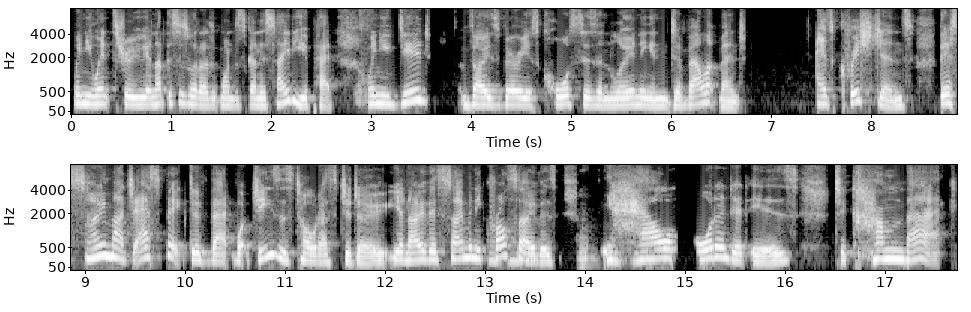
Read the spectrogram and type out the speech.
when you went through, and this is what I was going to say to you, Pat, when you did those various courses and learning and development as Christians, there's so much aspect of that, what Jesus told us to do. You know, there's so many mm-hmm. crossovers. Mm-hmm. How important it is to come back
